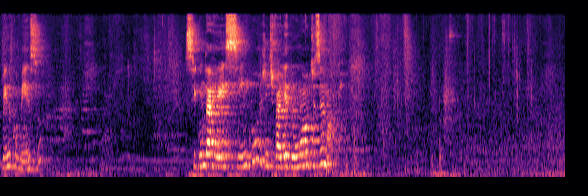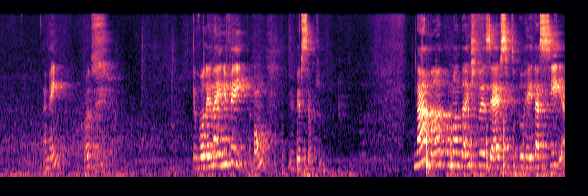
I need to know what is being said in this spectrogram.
Bem no começo. Segunda Reis 5, a gente vai ler do 1 ao 19. Amém? Todos? Eu vou ler na NVI, tá bom? Minha versão aqui. Naamã, comandante do exército do rei da Síria,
